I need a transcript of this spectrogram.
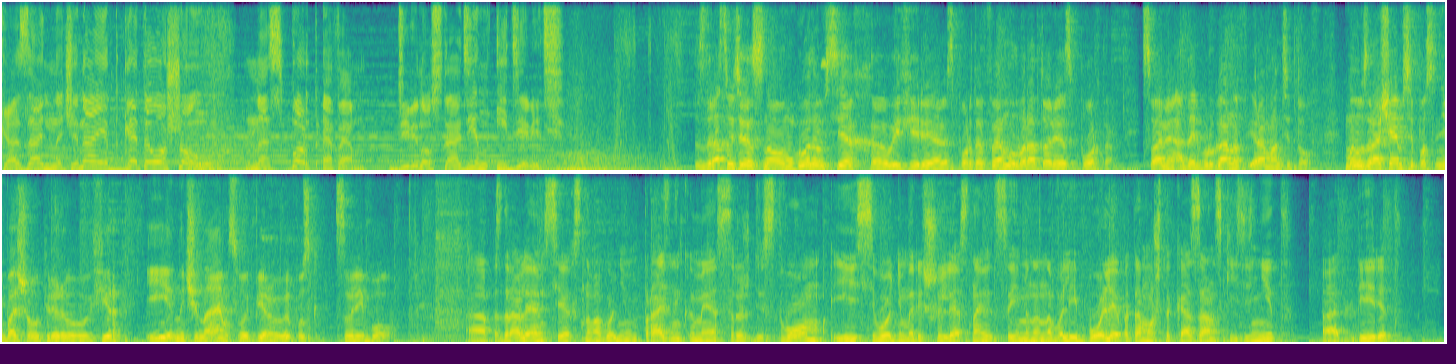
Казань начинает ГТО-шоу на Спорт-ФМ 91,9. Здравствуйте, с Новым годом всех! В эфире Спорт ФМ, лаборатория спорта. С вами Адель Бурганов и Роман Титов. Мы возвращаемся после небольшого перерыва в эфир и начинаем свой первый выпуск с волейбола. А, Поздравляем всех с новогодними праздниками, с Рождеством. И сегодня мы решили остановиться именно на волейболе, потому что казанский «Зенит» а, перед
